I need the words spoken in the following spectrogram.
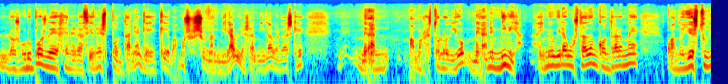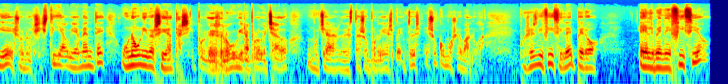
los grupos de generación espontánea, que, vamos, son admirables. A mí la verdad es que me dan, vamos, esto lo digo, me dan envidia. A mí me hubiera gustado encontrarme, cuando yo estudié, eso no existía, obviamente, una universidad así, porque desde luego hubiera aprovechado muchas de estas oportunidades. Entonces, ¿eso cómo se evalúa? Pues es difícil, ¿eh? pero el beneficio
